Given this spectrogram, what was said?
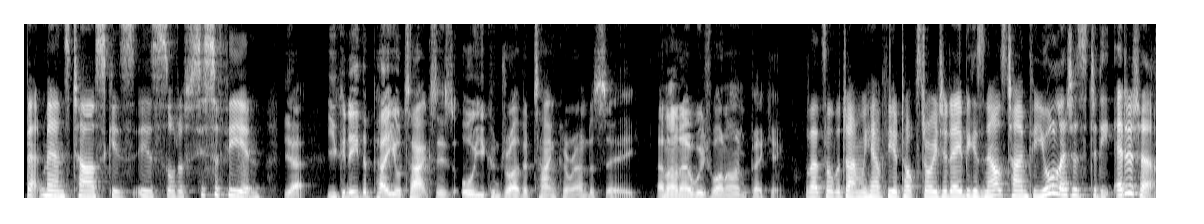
Batman's task is is sort of Sisyphean. yeah. You can either pay your taxes or you can drive a tank around a city, and I know which one I'm picking. Well, that's all the time we have for your top story today because now it's time for your letters to the editor.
